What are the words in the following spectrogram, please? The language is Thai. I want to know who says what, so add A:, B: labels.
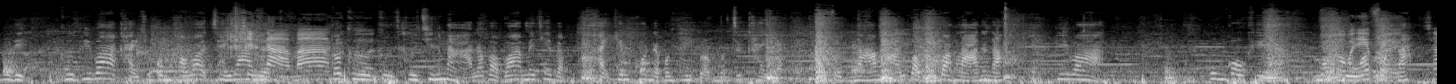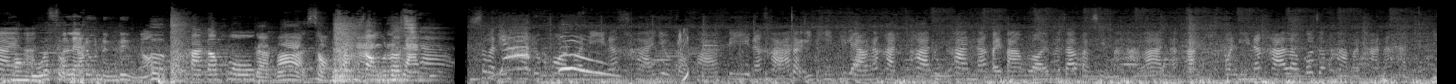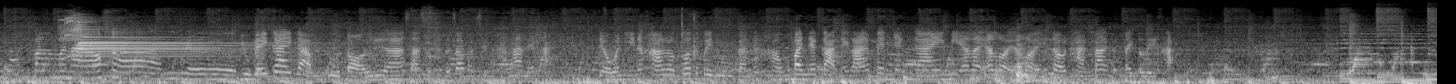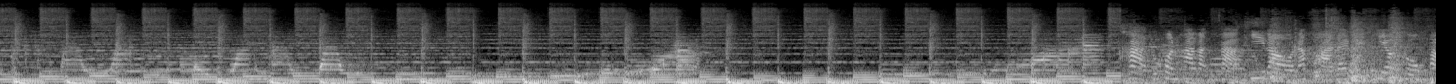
A: เนี่ยดูดิคือพี่ว่าไข่ชะอมเขาว่าใช้ได้
B: ชิ้น
A: เลย
B: หนามาก
A: ก็คือ
B: ทุ
A: คือคือชิ้นหนาแล้วแบบว่าไม่ใช่แบบไข่เข้มข้นแต่บางทีแบบมันจะไข่แบบผสมน้ำมาหรือแบบบางร้านนะนะพี่ว่ากุ้งก็โอเคนะมอง
B: ตัว
A: ดู
B: เอ
A: ว่า
B: ฟ
A: ส
B: เล
A: ด
B: ย
A: นะ
B: ใช่
A: มอง
B: ค่ะ
A: ดูว่าสด
B: แล้ว
A: นะ
B: ดูดึงๆเนาะ
A: เออ
B: ปลากระพง
A: แบบว่าสองทหาร
B: สองรส
A: ในจาน
B: ชา
A: เดียว
B: ติสวัสดีค่ะทุกคนวันนี้นะคะ อยู่กับฟ้าฟีนะคะ จากอีพีที่แล้วนะคะพาทุกท่านนะไปตามร้อยพระเจ้าตากสินมหาราชนะคะ วันนี้นะคะเราก็จะพามาทานอาหาร กังมะนาวค่ะนี่เลยอยู่ใกล้ๆกับอู่ต่อเรือสารสมเด็จพระเจ้าตากสินมหาราชเลยค่ะ เดี๋ยววันนี้นะคะ เราก็จะไปดูกันนะคะว่าบรรยากาศในร้านเป็นยังไงมีอะไรอร่อยๆให้เราทานบ้างเดี๋ยวไปกันเลยค่ะค่ะทุกคนค่ะหลังจากที่เรานะคะได้ไปเที่ยวชมผ่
